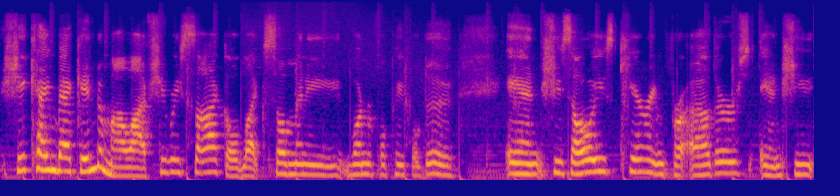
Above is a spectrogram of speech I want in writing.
she came back into my life. She recycled like so many wonderful people do, and she's always caring for others. And she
